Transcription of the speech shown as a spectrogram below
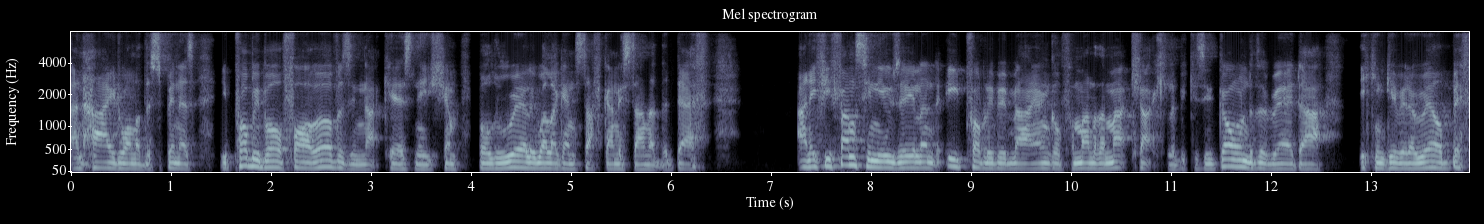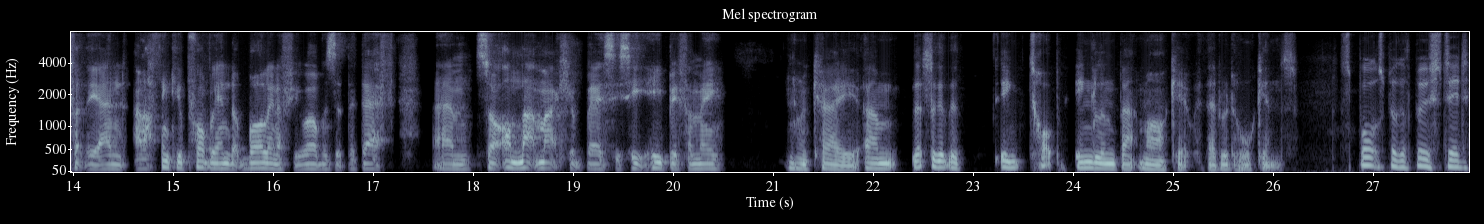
and hide one of the spinners. He probably bowled four overs in that case, Neesham. Bowled really well against Afghanistan at the death. And if you fancy New Zealand, he'd probably be my angle for man of the match, actually, because he'd go under the radar. He can give it a real biff at the end. And I think he'll probably end up bowling a few overs at the death. Um, so on that matchup basis, he, would be for me. Okay. Um, let's look at the top England bat market with Edward Hawkins. Sportsbook have boosted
